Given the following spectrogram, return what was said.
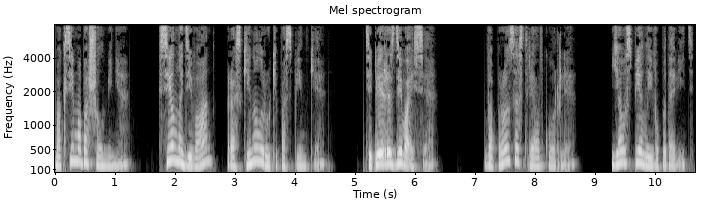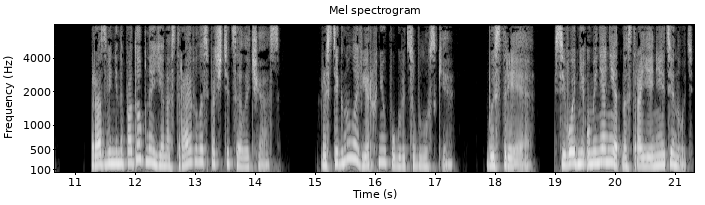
Максим обошел меня. Сел на диван, раскинул руки по спинке. «Теперь раздевайся». Вопрос застрял в горле. Я успела его подавить. Разве не на подобное я настраивалась почти целый час? Расстегнула верхнюю пуговицу блузки. «Быстрее! Сегодня у меня нет настроения тянуть.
